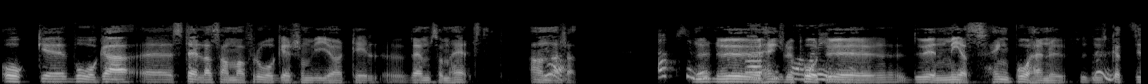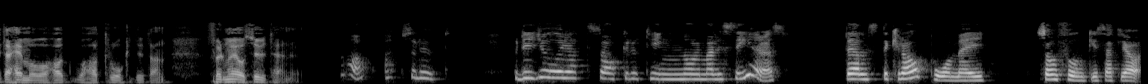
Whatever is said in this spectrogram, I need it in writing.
och eh, våga eh, ställa samma frågor som vi gör till eh, vem som helst? Annars Ja. Absolut. Nu, nu hänger du ska på, du, du är en mes, häng på här nu. För Du ska Mm. inte sitta hemma och ha, och ha tråkigt utan följ med oss ut här nu. Ja, absolut. För det gör ju att saker och ting normaliseras. Ställs det krav på mig som funkis att jag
